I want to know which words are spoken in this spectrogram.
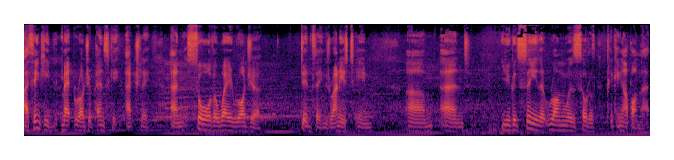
I think he'd met Roger Penske, actually, and saw the way Roger did things, ran his team, um, and you could see that Ron was sort of picking up on that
